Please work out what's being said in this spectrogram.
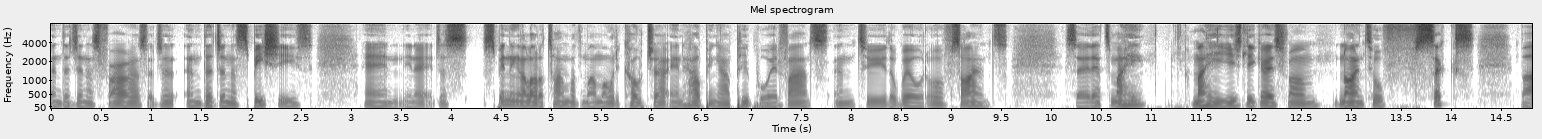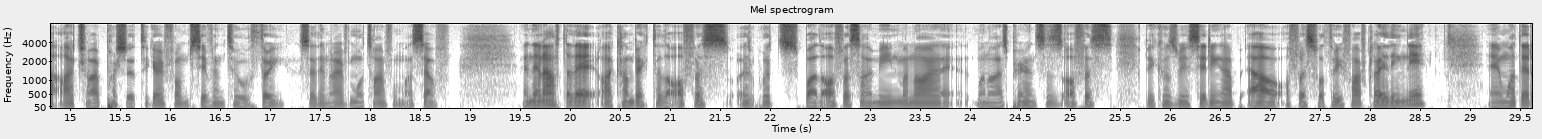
indigenous forests, indigenous species, and you know just spending a lot of time with my Maori culture and helping our people advance into the world of science. So that's mahi. Mahi usually goes from nine till six, but I try to push it to go from seven till three, so then I have more time for myself. And then after that, I come back to the office, uh, which by the office I mean Manai, Manai's parents' office, because we're setting up our office for Three Five Clothing there. And what that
